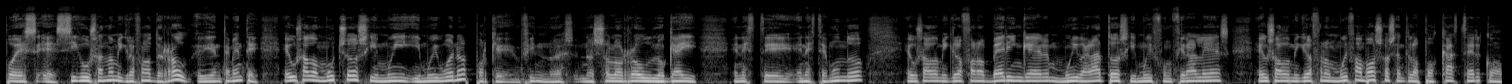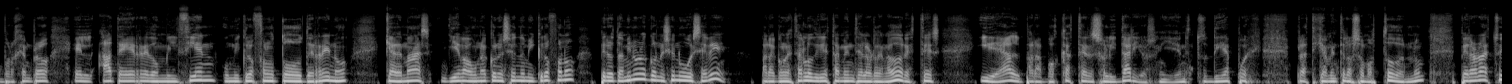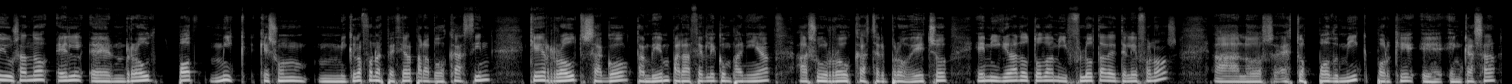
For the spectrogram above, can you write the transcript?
Pues eh, sigo usando micrófonos de Rode, evidentemente. He usado muchos y muy, y muy buenos, porque, en fin, no es, no es solo Rode lo que hay en este, en este mundo. He usado micrófonos Behringer muy baratos y muy funcionales. He usado micrófonos muy famosos entre los podcasters, como por ejemplo el ATR 2100, un micrófono todoterreno, que además lleva una conexión de micrófono, pero también una conexión USB para conectarlo directamente al ordenador. Este es ideal para podcasters solitarios y en estos días pues prácticamente lo somos todos, ¿no? Pero ahora estoy usando el eh, Rode PodMic, que es un micrófono especial para podcasting que Rode sacó también para hacerle compañía a su Rodecaster Pro. De hecho, he migrado toda mi flota de teléfonos a, los, estos PodMic porque eh, en casa,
